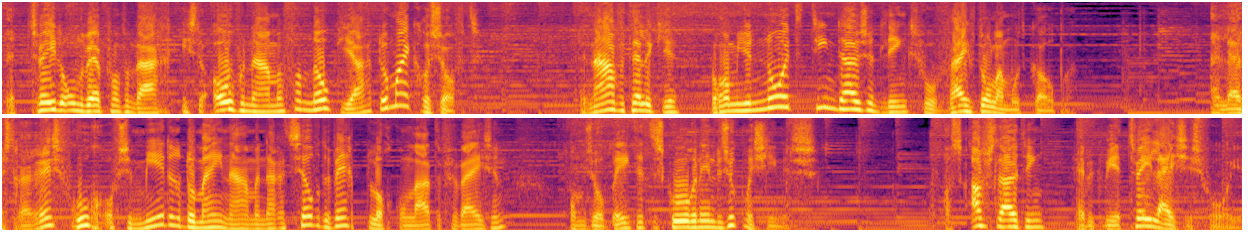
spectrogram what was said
Het tweede onderwerp van vandaag is de overname van Nokia door Microsoft. Daarna vertel ik je waarom je nooit 10.000 links voor 5 dollar moet kopen. Een luisterares vroeg of ze meerdere domeinnamen naar hetzelfde webblog kon laten verwijzen om zo beter te scoren in de zoekmachines. Als afsluiting heb ik weer twee lijstjes voor je.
